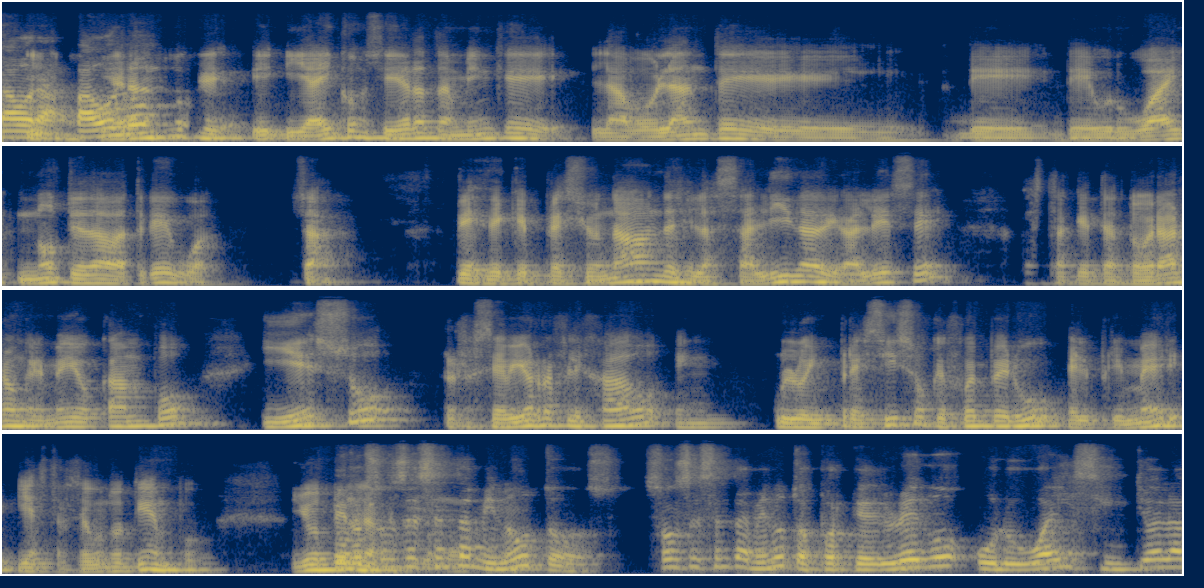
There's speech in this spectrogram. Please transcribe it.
Ahora, Paolo... y, ahí considera también que la volante de, de Uruguay no te daba tregua. O sea, desde que presionaban desde la salida de Galese hasta que te atoraron el medio campo, y eso se vio reflejado en lo impreciso que fue Perú el primer y hasta el segundo tiempo. Yo Pero son 60 minutos, son 60 minutos, porque luego Uruguay sintió, la,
